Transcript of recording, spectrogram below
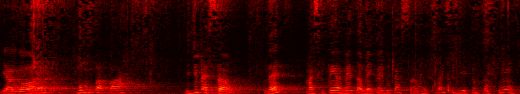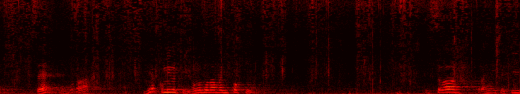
E agora, vamos para a parte de diversão, né? Mas que tem a ver também com a educação. A gente vai seguir aqui um pouquinho, certo? Vamos lá. Venha comigo aqui, vamos andar mais um pouquinho. E só para a gente aqui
